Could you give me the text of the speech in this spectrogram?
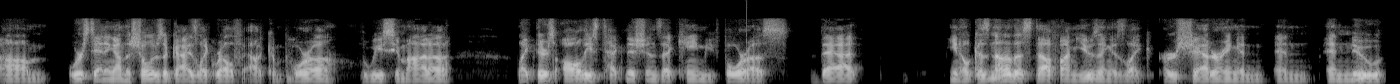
Um, we're standing on the shoulders of guys like Ralph Acampora, Louise Yamada. Like there's all these technicians that came before us that, you know, because none of the stuff I'm using is like earth shattering and and and new.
